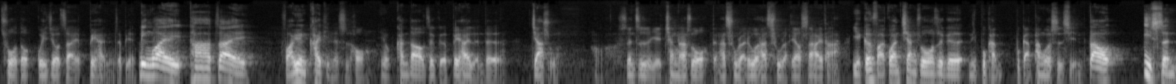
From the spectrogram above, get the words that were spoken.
错都归咎在被害人这边。另外，他在法院开庭的时候，有看到这个被害人的家属，哦，甚至也呛他说，等他出来，如果他出来要杀害他，也跟法官呛说，这个你不敢不敢判我死刑。到一审。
